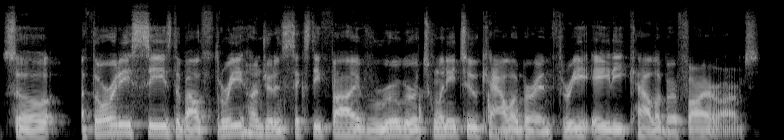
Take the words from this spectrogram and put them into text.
so authorities seized about 365 Ruger 22 caliber and 380 caliber firearms.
